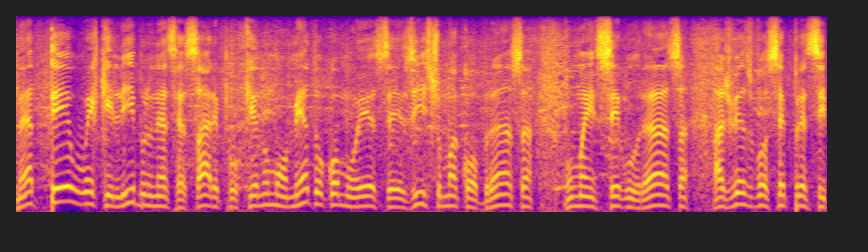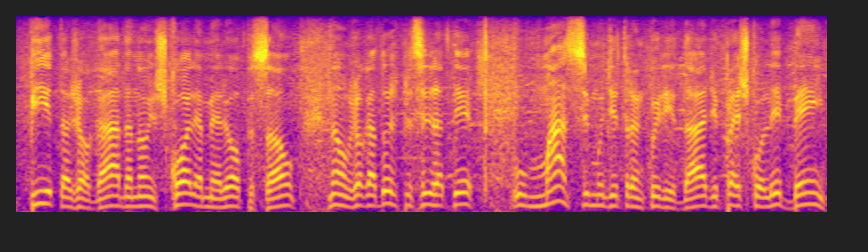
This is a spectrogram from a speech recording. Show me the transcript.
né, ter o equilíbrio necessário, porque no momento como esse existe uma cobrança, uma insegurança, às vezes você precipita a jogada, não escolhe a melhor opção. Não, os jogadores precisam ter o máximo de tranquilidade para escolher bem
